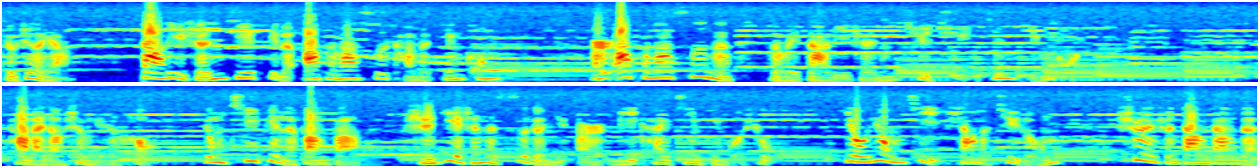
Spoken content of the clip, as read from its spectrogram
就这样，大力神接替了阿特拉斯扛着天空，而阿特拉斯呢，则为大力神去取金苹果。他来到圣园后，用欺骗的方法使夜神的四个女儿离开金苹果树，又用计杀了巨龙。顺顺当当的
